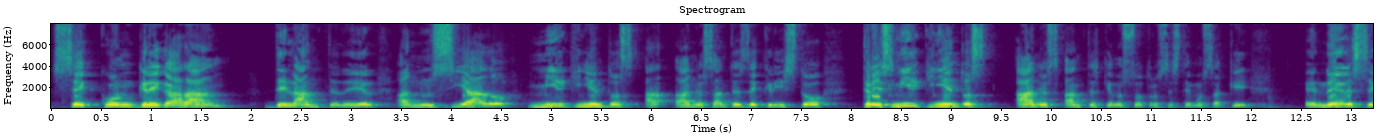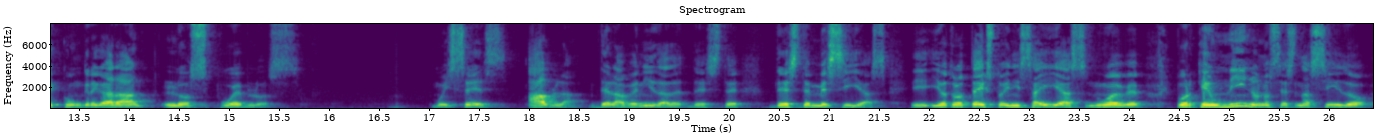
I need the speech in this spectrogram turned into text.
se congregarán delante de él, anunciado 1500 años antes de Cristo, 3500 años antes que nosotros estemos aquí en él se congregarán los pueblos. Moisés habla de la venida de, este, de este, Mesías. Y, otro texto en Isaías 9, porque un niño nos es nacido,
